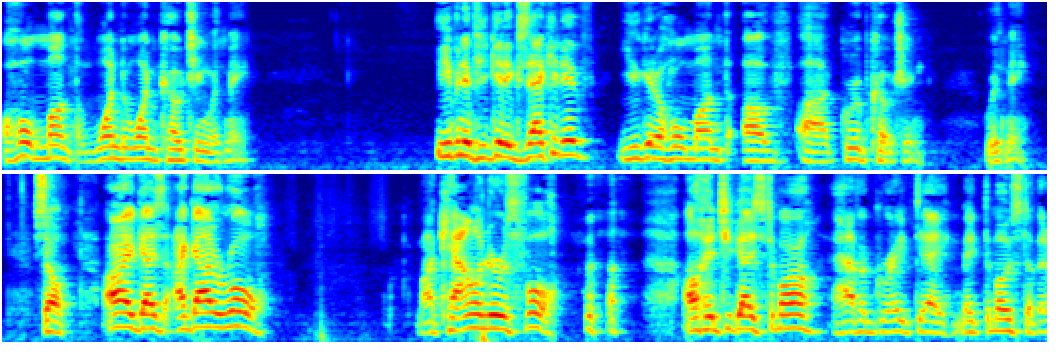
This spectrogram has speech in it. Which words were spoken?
a whole month of one to one coaching with me. Even if you get executive, you get a whole month of uh, group coaching with me. So, all right, guys, I got to roll. My calendar is full. I'll hit you guys tomorrow. Have a great day. Make the most of it?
